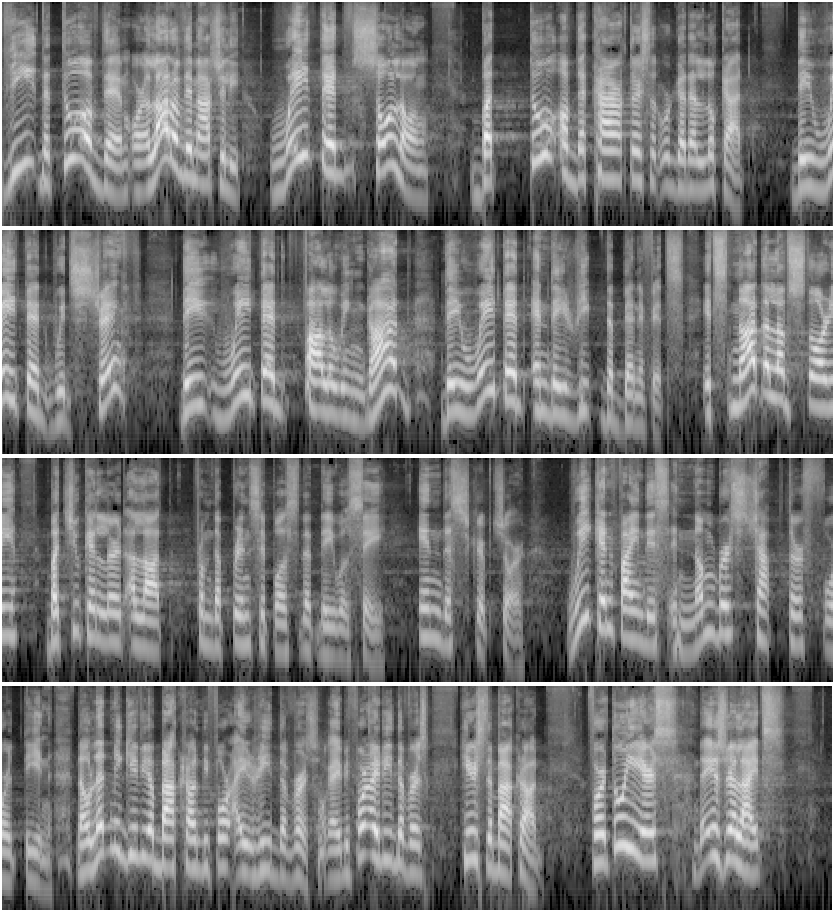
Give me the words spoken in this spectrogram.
the, the two of them, or a lot of them actually, waited so long, but two of the characters that we're going to look at, they waited with strength they waited following God. They waited and they reaped the benefits. It's not a love story, but you can learn a lot from the principles that they will say in the scripture. We can find this in Numbers chapter 14. Now, let me give you a background before I read the verse, okay? Before I read the verse, here's the background. For two years, the Israelites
